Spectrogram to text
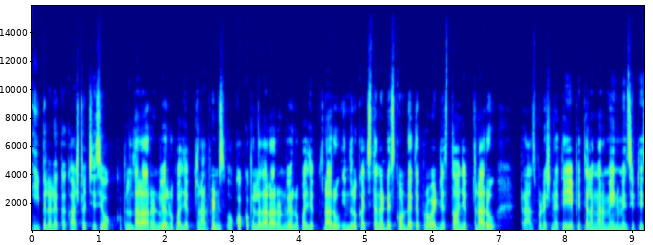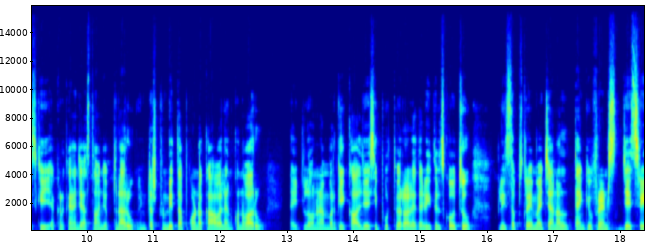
ఈ పిల్లల యొక్క కాస్ట్ వచ్చేసి ఒక్కొక్క పిల్ల ధర రెండు వేల రూపాయలు చెప్తున్నారు ఫ్రెండ్స్. ఒక్కొక్క పిల్ల ధర రెండు వేల రూపాయలు చెప్తున్నారు. ఇందులో ఖచ్చితంగా డిస్కౌంట్ అయితే ప్రొవైడ్ చేస్తామని చెప్తున్నారు. ట్రాన్స్పోర్టేషన్ అయితే ఏపీ తెలంగాణ మెయిన్ మెయిన్ సిటీస్కి ఎక్కడికైనా చేస్తామని చెప్తున్నారు. ఇంట్రెస్ట్ ఉండి తప్పకుండా కావాలి అనుకున్న వారు టైటిల్లో ఉన్న నెంబర్కి కాల్ చేసి పూర్తి వివరాలు అయితే అడిగి తెలుసుకోవచ్చు. Please subscribe my channel. Thank you friends. జై శ్రీ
